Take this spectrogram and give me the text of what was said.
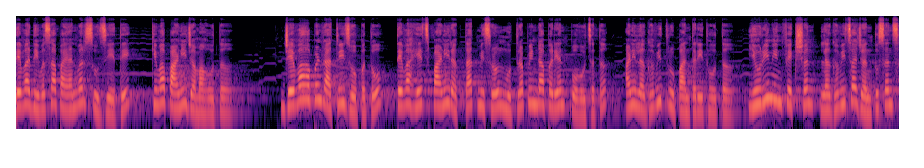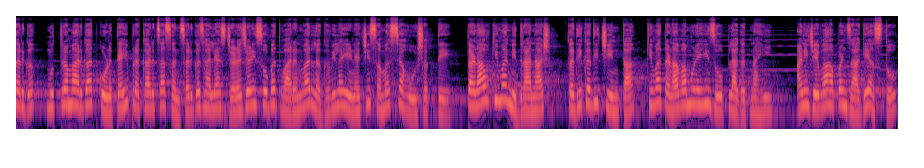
तेव्हा दिवसापायांवर सूज येते किंवा पाणी जमा होतं. जेव्हा आपण रात्री झोपतो तेव्हा हेच पाणी रक्तात मिसळून मूत्रपिंडापर्यंत पोहोचतं आणि लघवीत रूपांतरित होतं. युरिन इन्फेक्शन लघवीचा जंतुसंसर्ग मूत्रमार्गात कोणत्याही प्रकारचा संसर्ग झाल्यास जळजळीसोबत वारंवार लघवीला येण्याची समस्या होऊ शकते. तणाव किंवा निद्रानाश कधीकधी चिंता किंवा तणावामुळेही झोप लागत नाही. आणि जेव्हा आपण जागे असतो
